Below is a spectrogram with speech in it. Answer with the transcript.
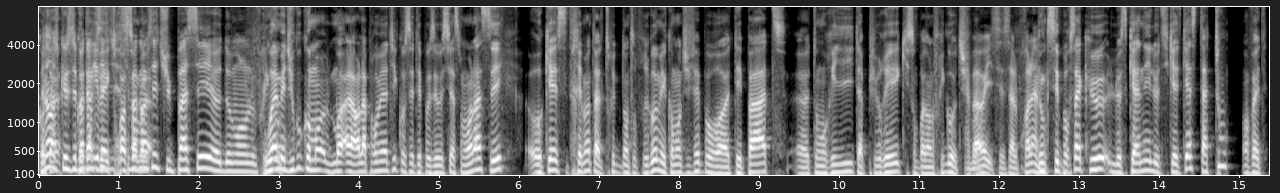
Quand non, parce que c'est quand pas, comme t'arrives si, avec c'est 300 pas comme si tu passais euh, devant le frigo. Ouais, mais du coup, comment. Moi, alors, la problématique qu'on s'était posée aussi à ce moment-là, c'est ok, c'est très bien, t'as le truc dans ton frigo, mais comment tu fais pour euh, tes pâtes, euh, ton riz, ta purée qui sont pas dans le frigo, tu Ah vois. bah oui, c'est ça le problème. Donc c'est pour ça que le scanner, le ticket de caisse, t'as tout en fait.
